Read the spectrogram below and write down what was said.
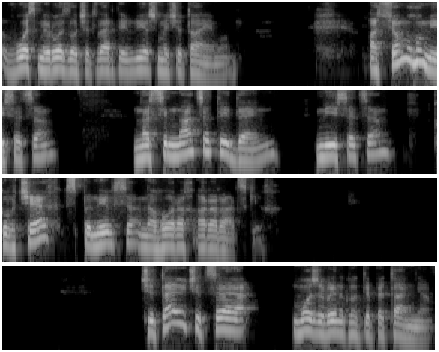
8 розділ, 4 вірш, ми читаємо. А сьомого місяця, на 17-й день місяця, ковчег спинився на горах Араратських. Читаючи це, може виникнути питання,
